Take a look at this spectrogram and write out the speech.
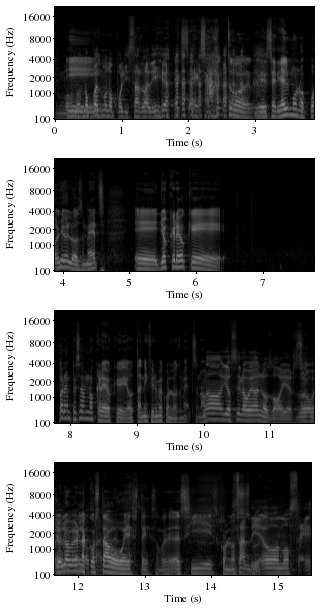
No, Y- no, no puedes monopolizar la liga. Ex- Exacto, eh, sería el monopolio de los Mets. Eh, yo creo que. Para empezar, no creo que Otani firme con los Mets, ¿no? ¿no? yo sí lo veo en los Dodgers. Sí, yo lo veo en la costa Ángeles. oeste. Sí, es con los. San Diego, no sé.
